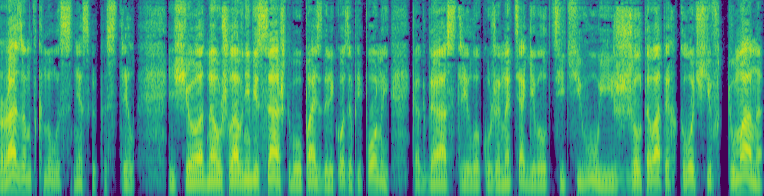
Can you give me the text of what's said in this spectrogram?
разом ткнулось несколько стрел. Еще одна ушла в небеса, чтобы упасть далеко за препоной, когда стрелок уже натягивал тетиву, и из желтоватых клочьев тумана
